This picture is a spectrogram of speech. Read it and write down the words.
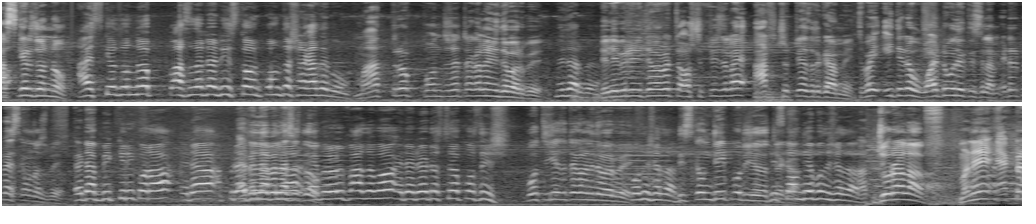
আজকের জন্য। আজকের জন্য পাঁচ হাজার টাকা ডিসকাউন্ট পঞ্চাশ টাকা দেবো। মাত্র পঞ্চাশ হাজার টাকা হলে নিতে পারবে। নিতে পারবে। ডেলিভারি নিতে পারবে চৌষট্টি জেলায় আটষট্টি হাজার গ্রামে। তো ভাই এই যেটা হোয়াইট দেখতেছিলাম। এটার প্রাইস কেমন আসবে? এটা বিক্রি করা এটা Available আছে তো? অ্যাভেলেবল পাওয়া যাব এটা রেট হচ্ছে পঁচিশ। পঁচিশ হাজার টাকা নিতে পারবে? পঁচিশ হাজার। ডিসকাউন্ট দিয়ে পঁচিশ হাজার টাকা। ডিসকাউন্ট দিয়ে পঁচিশ হাজার। জোড়া লাভ মানে একটা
